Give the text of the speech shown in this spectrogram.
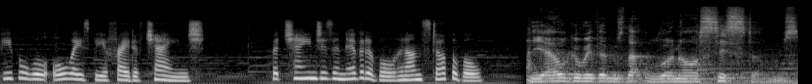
People will always be afraid of change. But change is inevitable and unstoppable. The algorithms that run our systems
